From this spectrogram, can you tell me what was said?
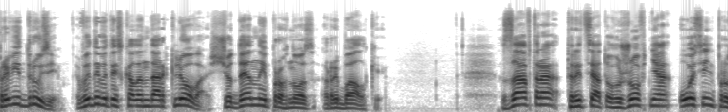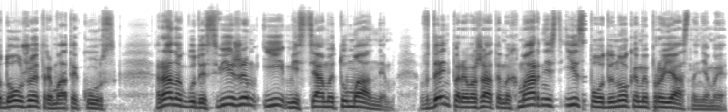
Привіт, друзі! Ви дивитесь календар Кльова, щоденний прогноз рибалки. Завтра, 30 жовтня, осінь продовжує тримати курс. Ранок буде свіжим і місцями туманним. Вдень переважатиме хмарність із поодинокими проясненнями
